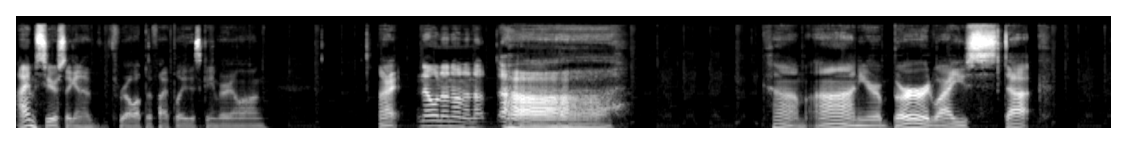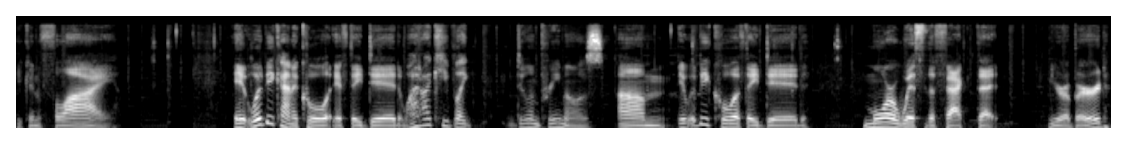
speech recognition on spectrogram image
I'm seriously gonna throw up if I play this game very long. All right. No, no, no, no, no. Ah. Come on. You're a bird. Why are you stuck? You can fly. It would be kind of cool if they did. Why do I keep like doing primos? Um, it would be cool if they did more with the fact that you're a bird.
